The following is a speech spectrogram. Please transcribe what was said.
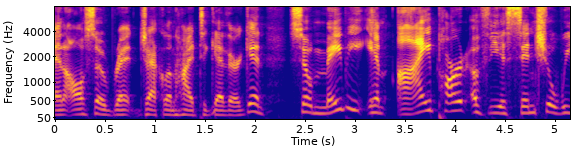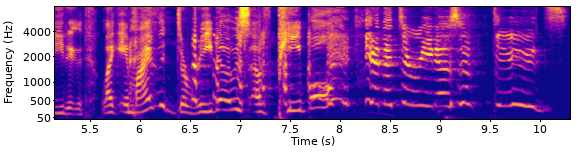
and also rent Jekyll and Hyde together again. So maybe am I part of the essential weed? Like, am I the Doritos of people? You're the Doritos of dudes.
